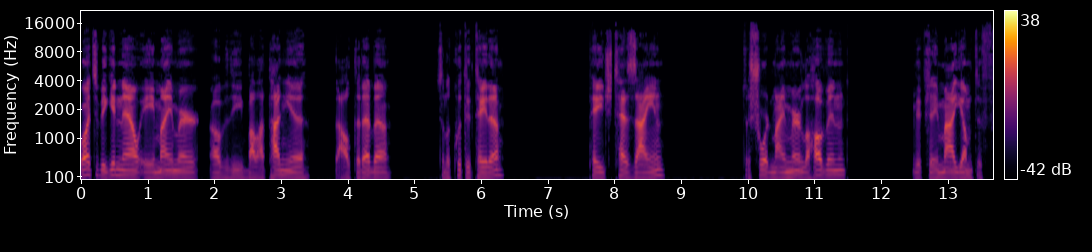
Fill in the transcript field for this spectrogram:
We're going to begin now a mimer of the Baal HaTanya, the Alter Rebbe. It's Torah, page Tez Zayin. It's a short mimer, Lahavin, Mipnei Ma Yomtiv.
